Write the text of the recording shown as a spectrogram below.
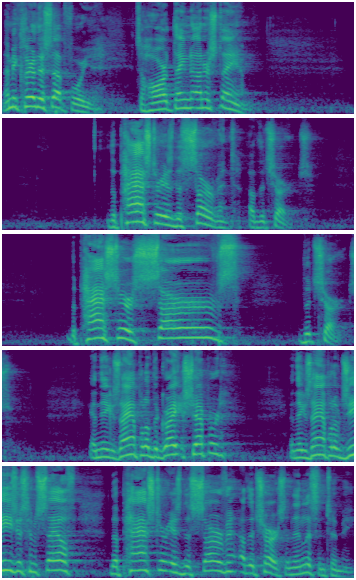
Let me clear this up for you. It's a hard thing to understand. The pastor is the servant of the church. The pastor serves the church. In the example of the great shepherd, in the example of Jesus himself, the pastor is the servant of the church. And then listen to me.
